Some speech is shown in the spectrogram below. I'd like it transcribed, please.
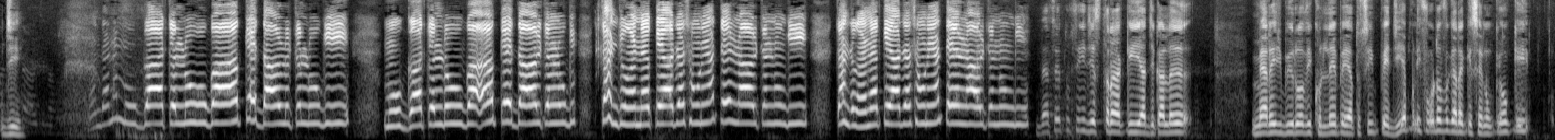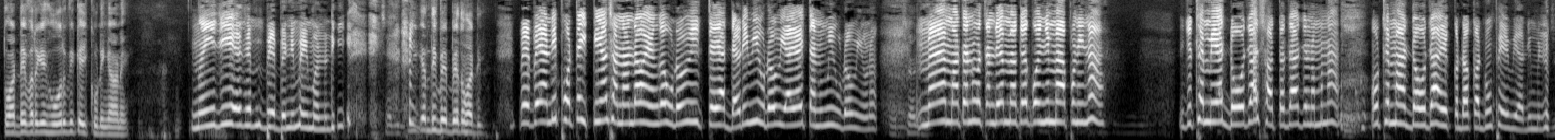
ਜੀ। ਕਹਿੰਦਾ ਨਾ ਮੁਰਗਾ ਚੱਲੂਗਾ ਕਿ ਦਾਲ ਚੱਲੂਗੀ? ਮੁਰਗਾ ਚੱਲੂਗਾ ਕਿ ਦਾਲ ਚੱਲੂਗੀ? ਝੰਜੂਆਂ ਨੇ ਕਿਹਾ ਜਾ ਸੋਹਣਿਆ ਤੇ ਨਾਲ ਚੱਲੂਗੀ। ਝੰਜੂਆਂ ਨੇ ਕਿਹਾ ਜਾ ਸੋਹਣਿਆ ਤੇ ਨਾਲ ਚੱਲੂਗੀ। ਵੈਸੇ ਤੁਸੀਂ ਜਿਸ ਤਰ੍ਹਾਂ ਕਿ ਅੱਜ ਕੱਲ ਮੈਰਿਜ ਬਿਊਰੋ ਵੀ ਖੁੱਲੇ ਪਏ ਆ ਤੁਸੀਂ ਭੇਜੀ ਆਪਣੀ ਫੋਟੋ ਵਗੈਰਾ ਕਿਸੇ ਨੂੰ? ਕਿਉਂਕਿ ਤੁਹਾਡੇ ਵਰਗੇ ਹੋਰ ਵੀ ਕਈ ਕੁੜੀਆਂ ਨੇ। ਨਹੀਂ ਜੀ ਇਹ ਬੇਬੇ ਨਹੀਂ ਮੈਂ ਮੰਨਦੀ। ਕੀ ਕਹਿੰਦੀ ਬੇਬੇ ਤੁਹਾਡੀ? ਬੇਬੇ ਆਂਦੀ ਪੁੱਤ ਇੱਕੀਆਂ ਸਾਲਾਂ ਦਾ ਹੋਏਗਾ ਉਦੋਂ ਵੀ ਤੇ ਡੈਡੀ ਵੀ ਉਦੋਂ ਵੀ ਆਇਆ ਤੈਨੂੰ ਵੀ ਉਦੋਂ ਵੀ ਆਉਣਾ। ਮੈਂ ਮਾਤਾ ਨੂੰ ਵਚਨ ਦਿਆ ਮੈਂ ਕਿਹਾ ਕੋਈ ਨਹੀਂ ਮੈਂ ਆਪਣੀ ਨਾ ਜਿੱਥੇ ਮੈਂ 2007 ਦਾ ਜਨਮ ਨਾ ਉੱਥੇ ਮੈਂ 2001 ਦਾ ਕੱਢੂ ਫੇਰ ਵਿਆਹ ਦੀ ਮੈਨੂੰ।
